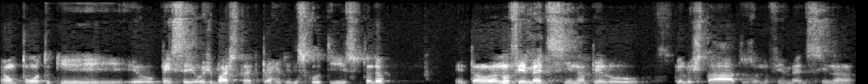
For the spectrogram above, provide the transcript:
é um ponto que eu pensei hoje bastante para a gente discutir isso, entendeu? Então, eu não fiz medicina pelo, pelo status, eu não fiz medicina.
